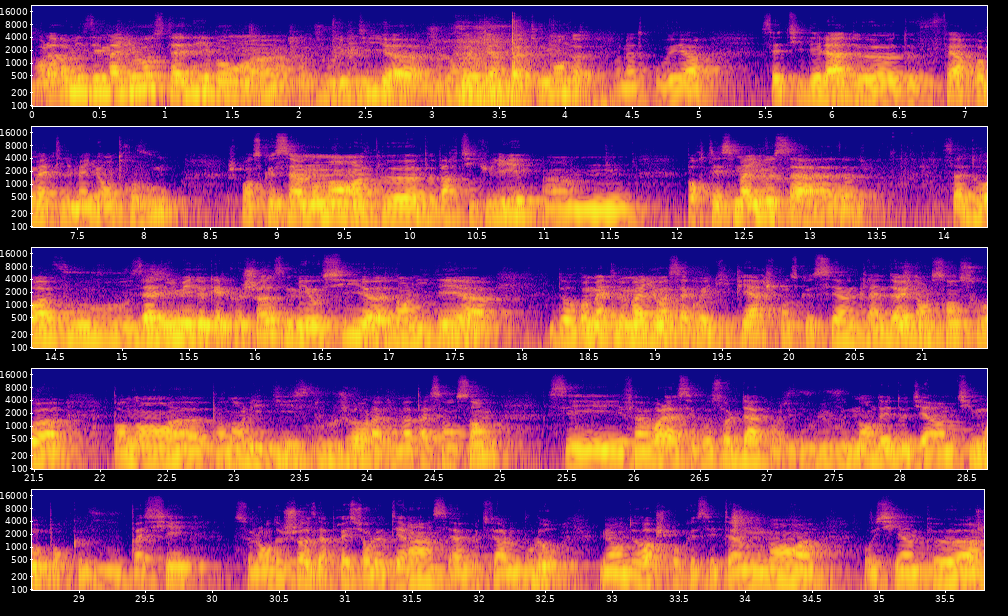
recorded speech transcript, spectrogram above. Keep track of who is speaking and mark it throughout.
Speaker 1: Pour la remise des maillots, cette année, bon, euh, comme je vous l'ai dit, euh, je le peu à tout le monde, on a trouvé euh, cette idée-là de, vous faire remettre les maillots entre vous. Je pense que c'est un moment un peu, un peu particulier. Porter ce maillot, ça, ça doit vous animer de quelque chose, mais aussi dans l'idée de remettre le maillot à sa coéquipière. Je pense que c'est un clin d'œil dans le sens où pendant, pendant les 10-12 jours qu'on va passer ensemble, c'est enfin, voilà, c'est vos soldats. J'ai voulu vous demander de dire un petit mot pour que vous passiez ce genre de choses. Après, sur le terrain, c'est à vous de faire le boulot, mais en dehors, je trouve que c'était un moment euh, aussi un peu, euh,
